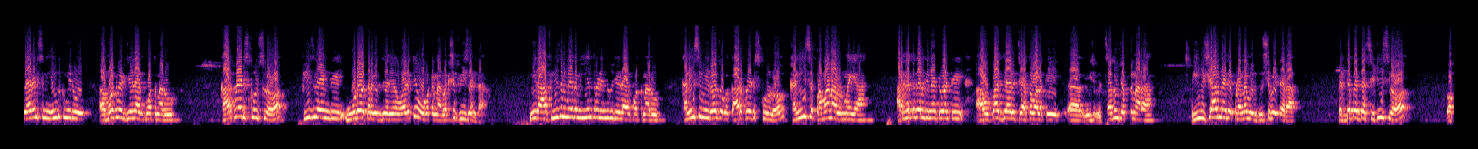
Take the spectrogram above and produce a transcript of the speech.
పేరెంట్స్ని ఎందుకు మీరు మోటివేట్ చేయలేకపోతున్నారు? కార్పొరేట్ స్కూల్స్లో ఫీజులు ఏంటి మూడో తరగతి చదివే వాడికి ఒకటిన్నర లక్ష ఫీజు అంట. మీరు ఆ ఫీజుల మీద నియంత్రణ ఎందుకు చేయలేకపోతున్నారు? కనీసం ఈరోజు ఒక కార్పొరేట్ స్కూల్లో కనీస ప్రమాణాలు ఉన్నాయా? అర్హత కలిగినటువంటి ఆ ఉపాధ్యాయుల చేత వాళ్ళకి చదువు చెప్తున్నారా? ఈ విషయాల మీద ఎప్పుడన్నా మీరు దృష్టి పెట్టారా? పెద్ద పెద్ద సిటీస్లో ఒక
